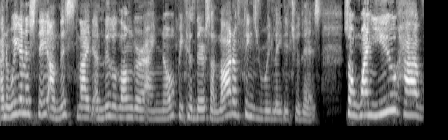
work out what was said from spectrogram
And we're going to stay on this slide a little longer, I know, because there's a lot of things related to this. So when you have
